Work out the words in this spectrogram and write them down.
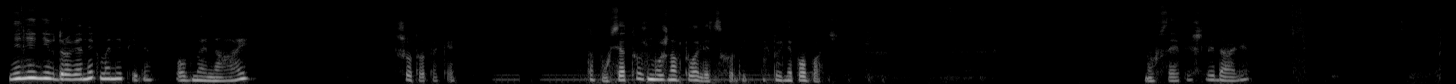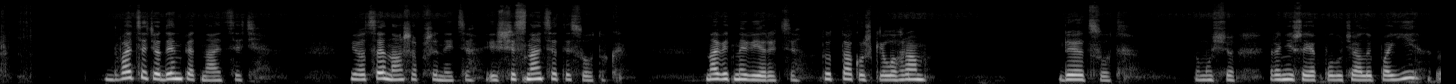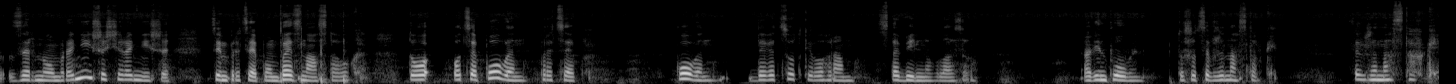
Ні-ні, ні, в дров'яник ми не підемо. Обминай. Що то таке? Та Буся, то можна в туалет сходити, ніхто й не побачить. Ну все, пішли далі. 21,15. І оце наша пшениця із 16 соток. Навіть не віриться. Тут також кілограм 900. Тому що раніше, як получали паї зерном, раніше ще раніше цим прицепом без наставок, то оце повен прицеп, повен 900 кілограм стабільно влазило. А він повен. То що це вже наставки. Це вже наставки.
